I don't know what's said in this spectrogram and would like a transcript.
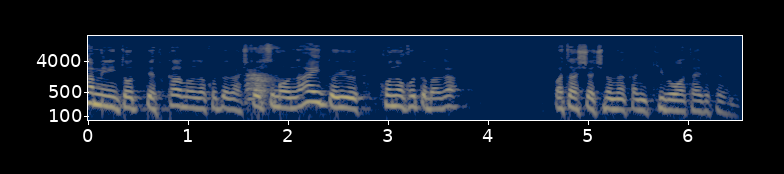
神にとって不可能なことが一つもないというこの言葉が私たちの中に希望を与えてくれるんで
